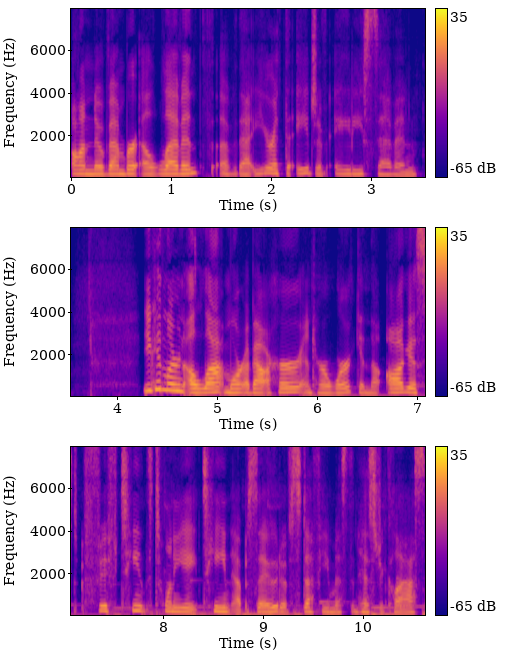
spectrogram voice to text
on November 11th of that year at the age of 87. You can learn a lot more about her and her work in the August 15th, 2018 episode of Stuff You Missed in History Class.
